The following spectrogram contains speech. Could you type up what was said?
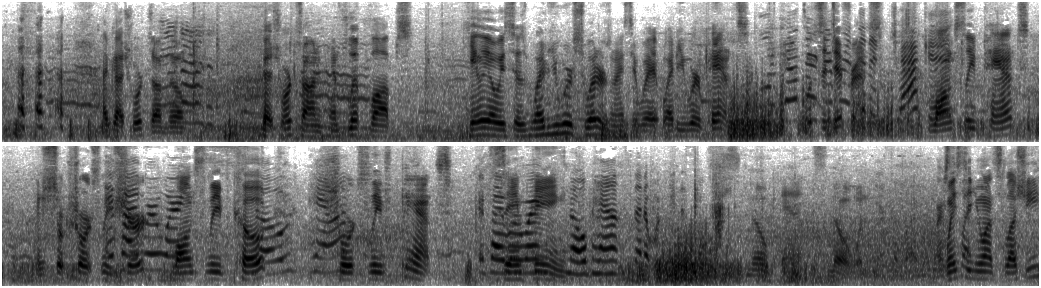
I've got shorts on though. I've Got shorts on and flip flops. Kayli always says, Why do you wear sweaters? And I say, Why, why do you wear pants? What's the difference? Long sleeve pants and short, short sleeve If shirt, long sleeve coat, pants- short sleeve pants. If I Same were wearing thing. snow pants, then it would be the same. Snow pants. No one. Or Winston, you want slushy?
